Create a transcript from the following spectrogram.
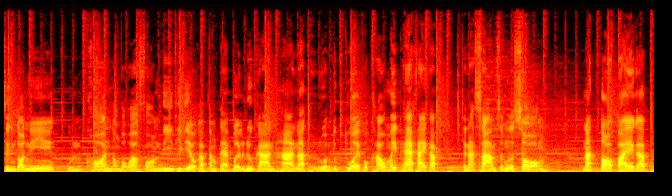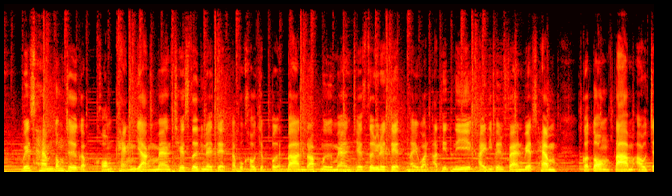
ซึ่งตอนนี้ขุนคอนต้องบอกว่าฟอร์มดีทีเดียวครับตั้งแต่เปิดฤดูกาล5นัดรวมทุกถ้วย พวกเขาไม่แพ้ใครครับชนะ 3 เสมอ 2 นัดต่อไปครับ เวสต์แฮมต้องเจอกับของแข็งอย่างแมนเชสเตอร์ยูไนเต็ดครับพวกเขาจะเปิดบ้านรับมือแมนเชสเตอร์ยูไนเต็ดในวันอาทิตย์นี้ ใครที่เป็นแฟนเวสต์แฮมก็ต้องตามเอาใจ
